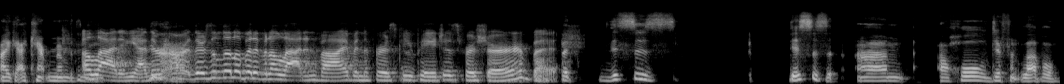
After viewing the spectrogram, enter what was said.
I, I can't remember the Aladdin. Name. Yeah, there yeah. are. There's a little bit of an Aladdin vibe in the first few pages for sure, but but this is this is um, a whole different level,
